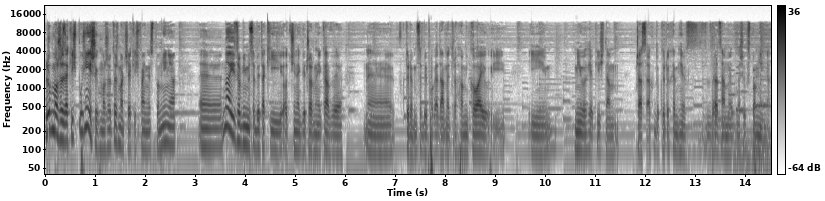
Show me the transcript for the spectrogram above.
lub może z jakichś późniejszych, może też macie jakieś fajne wspomnienia. E, no i zrobimy sobie taki odcinek wieczornej kawy, e, w którym sobie pogadamy trochę o Mikołaju i, i miłych jakichś tam czasach, do których chętnie wracamy w naszych wspomnieniach.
